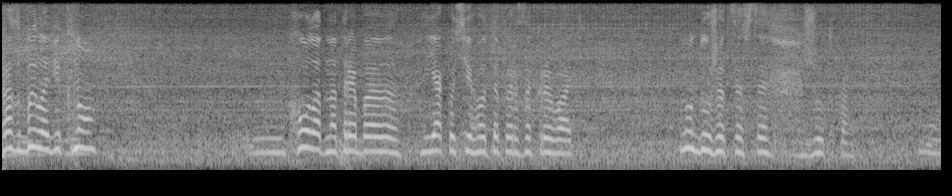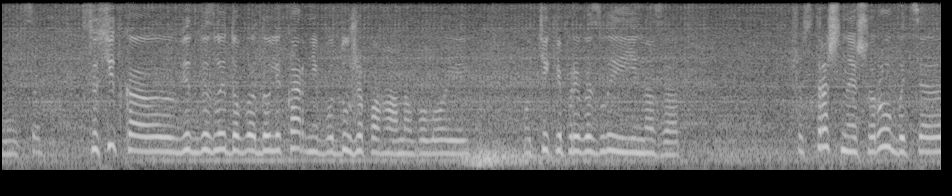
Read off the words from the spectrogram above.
Розбило вікно. Холодно, треба якось його тепер закривати. Ну, дуже це все жутко. Сусідка відвезли до, до лікарні, бо дуже погано було. І от тільки привезли її назад. Що страшне, що робиться.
